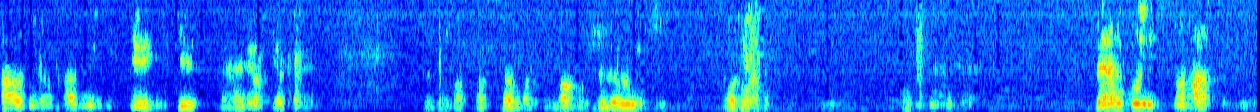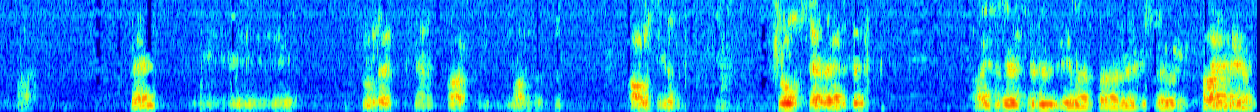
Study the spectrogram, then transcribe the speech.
Kalıyor, kalıyor, gidiyor, gidiyor. Ha, yok, yok. Bak, bak, bak, bak, bak, usulü ölürsün. Oraya. Ben bu ismi hatırlıyorum abi. Ben eee çok eskiden farklı kullanırdım. Kalıyor. Çok severdim. Aynı mesele diye ben sana böyle söylüyorum. Tanrım.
